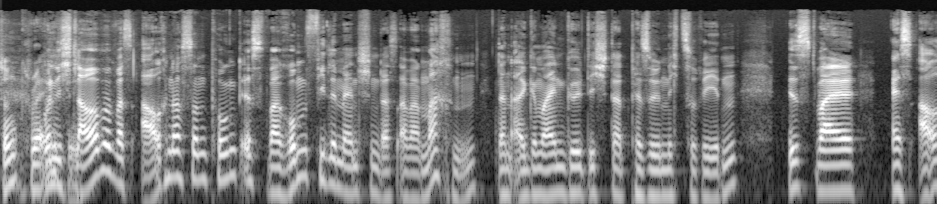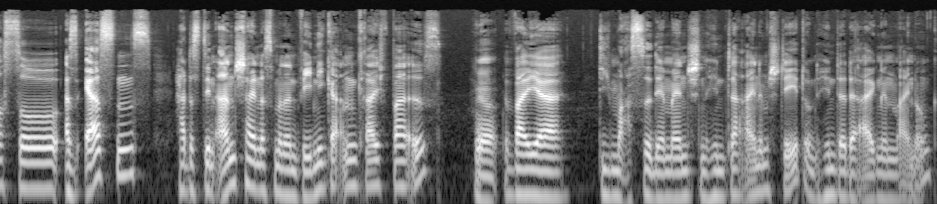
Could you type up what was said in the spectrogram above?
Schon crazy. Und ich glaube, was auch noch so ein Punkt ist, warum viele Menschen das aber machen, dann allgemeingültig statt persönlich zu reden, ist, weil es auch so, also erstens hat es den Anschein, dass man dann weniger angreifbar ist, ja. weil ja die Masse der Menschen hinter einem steht und hinter der eigenen Meinung.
